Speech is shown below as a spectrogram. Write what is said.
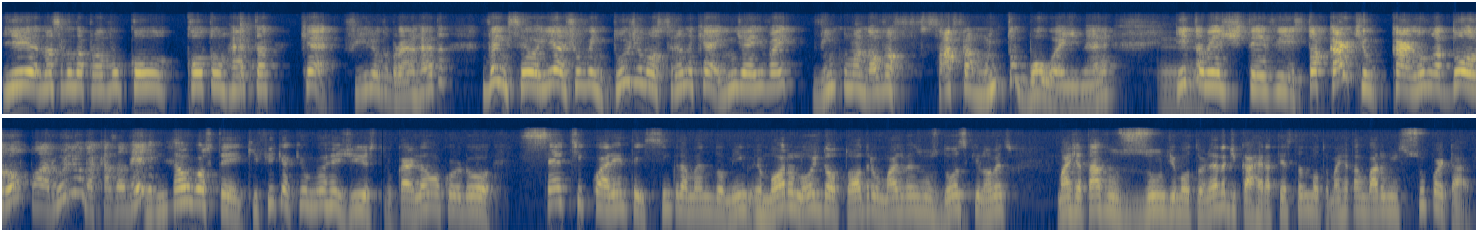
E na segunda prova, o Colton Reta, que é filho do Brian Reta, venceu aí a juventude, mostrando que a Índia aí vai vir com uma nova safra muito boa aí, né? É... E também a gente teve Stock Car, que o Carlão adorou o barulho na casa dele. Não gostei. Que fique aqui o meu registro. O Carlão acordou 7h45 da manhã no domingo. Eu moro longe do autódromo, mais ou menos uns 12 quilômetros, mas já tava um zoom de motor. Não era de carro, era testando motor, mas já tava um barulho insuportável.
